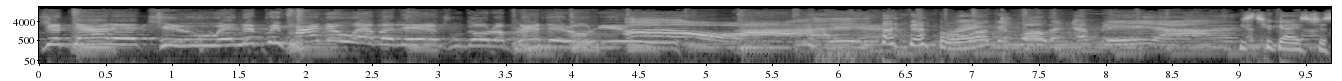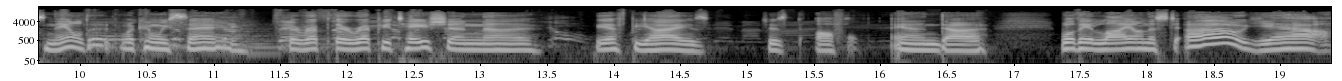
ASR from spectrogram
your daddy too. And if we find no evidence, we're gonna plant it on you. Oh, I, I know, right? working for the FBI. These two guys just nailed it. What can we say? Their rep, their reputation, uh, the FBI is just awful. And uh, will they lie on the st- Oh yeah.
